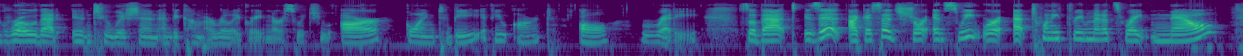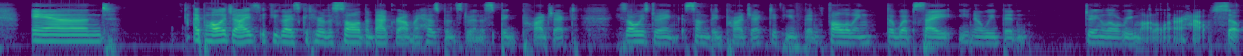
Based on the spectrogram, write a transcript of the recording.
grow that intuition and become a really great nurse, which you are going to be if you aren't already. So that is it. Like I said, short and sweet. We're at 23 minutes right now. And I apologize if you guys could hear the saw in the background. My husband's doing this big project he's always doing some big project. If you've been following the website, you know we've been doing a little remodel on our house. So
